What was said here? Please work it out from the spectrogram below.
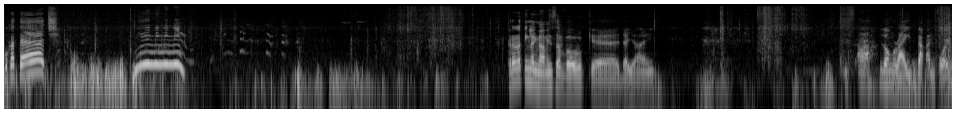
Buka, Tech! Ming, ming, ming, ming! Kararating lang namin sa Bukid. Ayan. It's a long ride back and forth.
